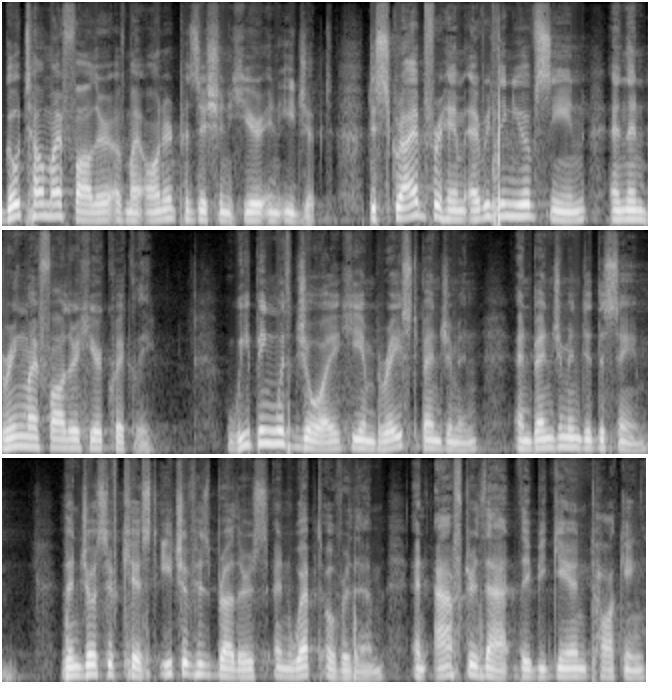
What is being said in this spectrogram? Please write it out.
Go tell my father of my honored position here in Egypt. Describe for him everything you have seen, and then bring my father here quickly. Weeping with joy, he embraced Benjamin, and Benjamin did the same. Then Joseph kissed each of his brothers and wept over them, and after that they began talking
